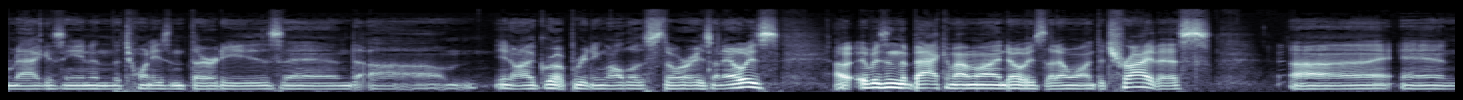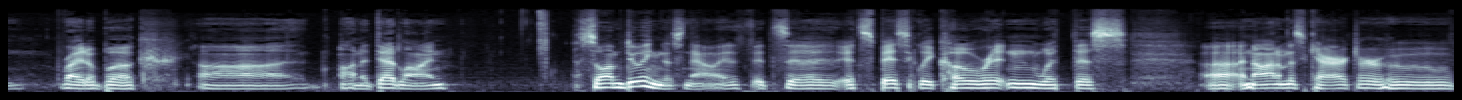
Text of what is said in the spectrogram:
magazine in the 20s and 30s. And um, you know, I grew up reading all those stories, and I always uh, it was in the back of my mind always that I wanted to try this uh, and write a book uh, on a deadline so I'm doing this now. It's it's, uh, it's basically co-written with this uh, anonymous character who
